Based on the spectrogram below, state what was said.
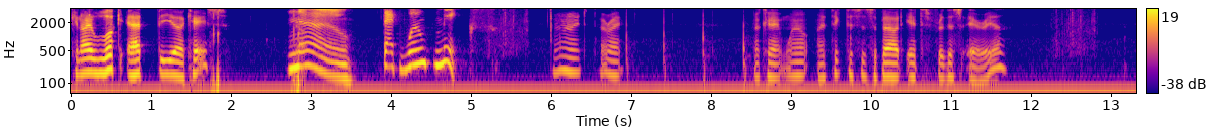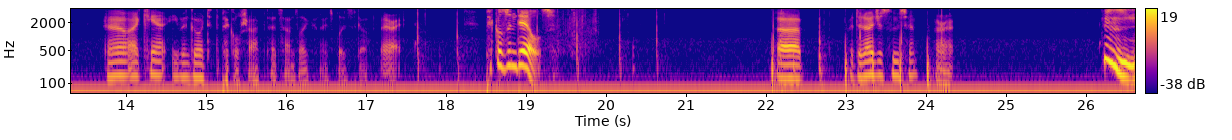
Can I look at the uh, case? No, that won't mix. All right, all right. Okay, well, I think this is about it for this area. Oh, I can't even go into the pickle shop. That sounds like a nice place to go. All right. Pickles and dills. Uh, did I just lose him? All right. Hmm,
